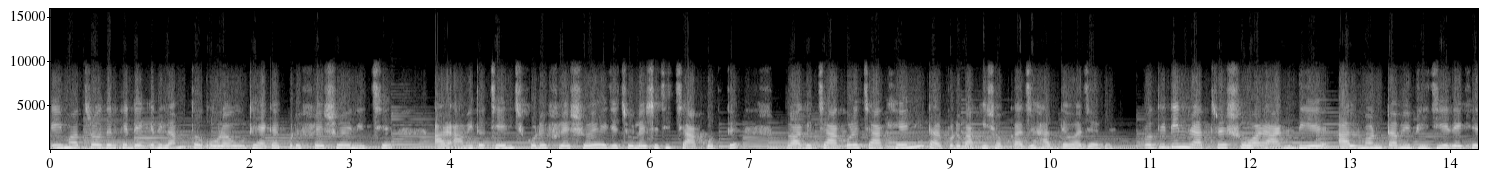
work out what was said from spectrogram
এইমাত্র ওদেরকে ডেকে দিলাম, তো ওরা উঠে এক এক করে ফ্রেশ হয়ে নিচ্ছে। আর আমি তো চেঞ্জ করে ফ্রেশ হয়ে এই যে চলে এসেছি চা করতে। তো আগে চা করে চা খেয়ে নিই, তারপরে বাকি সব কাজে হাত দেওয়া যাবে। প্রতিদিন রাত্রে শোয়ার আগ দিয়ে আলমন্ডটা আমি ভিজিয়ে রেখে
